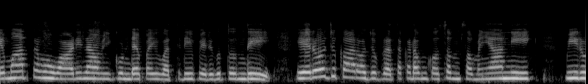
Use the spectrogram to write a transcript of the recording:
ఏమాత్రము వాడినా మీ గుండెపై ఒత్తిడి పెరుగుతుంది. ఏ రోజుకా రోజు బ్రతకడం కోసం సమయాన్ని మీరు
